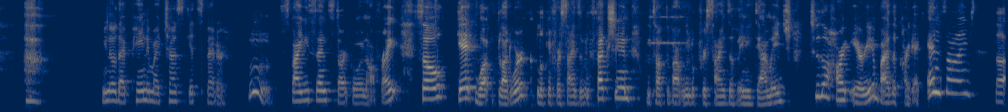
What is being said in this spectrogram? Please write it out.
you know, that pain in my chest gets better. Spidey sense start going off, right? So get what blood work, looking for signs of infection. We talked about we look for signs of any damage to the heart area by the cardiac enzymes. The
